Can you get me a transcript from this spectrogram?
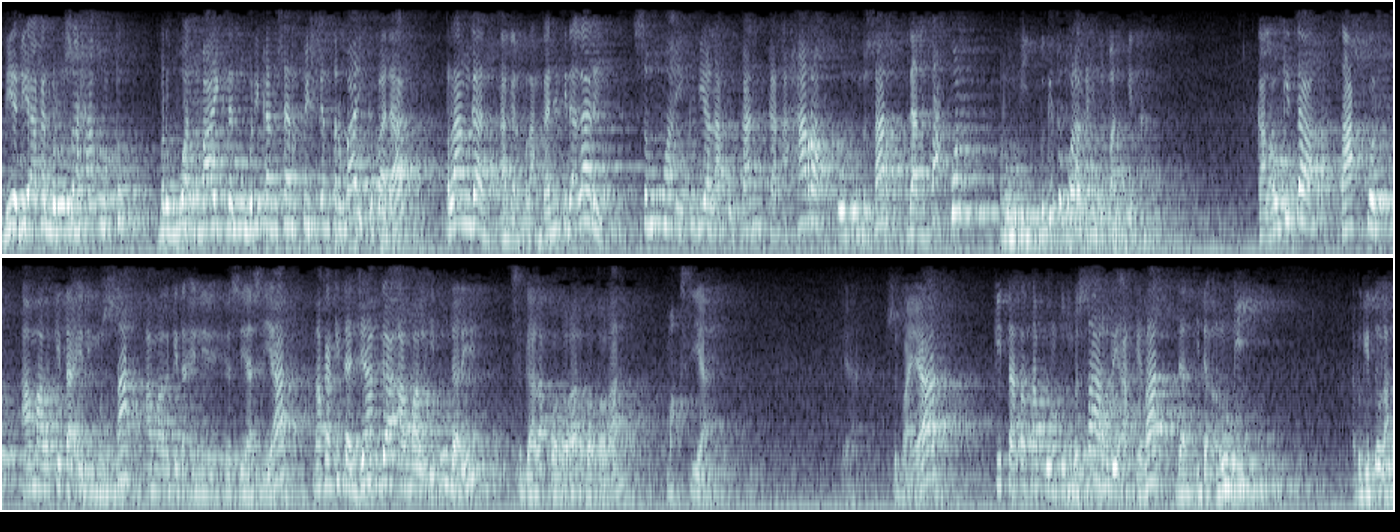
dia dia akan berusaha untuk berbuat baik dan memberikan servis yang terbaik kepada pelanggan agar pelanggannya tidak lari. Semua itu dia lakukan karena harap untung besar dan takut rugi. Begitu pula kehidupan kita. Kalau kita takut amal kita ini musnah, amal kita ini sia-sia, maka kita jaga amal itu dari segala kotoran-kotoran maksiat. Ya, supaya kita tetap untung besar di akhirat dan tidak rugi. Nah, begitulah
